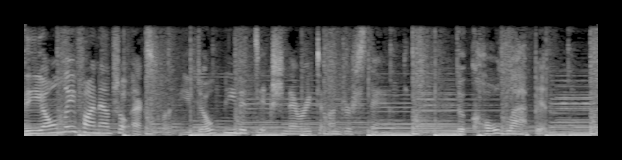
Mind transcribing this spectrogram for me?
The only financial expert you don't need a dictionary to understand. Nicole Lapin.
